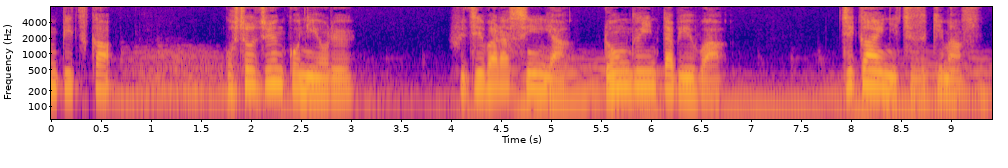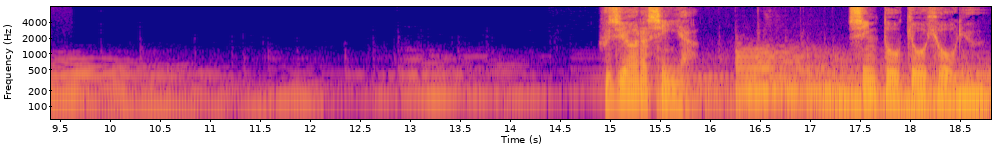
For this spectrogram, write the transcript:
筆家五所淳子による藤原信也ロングインタビューは次回に続きます。藤原信也新東京漂流。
